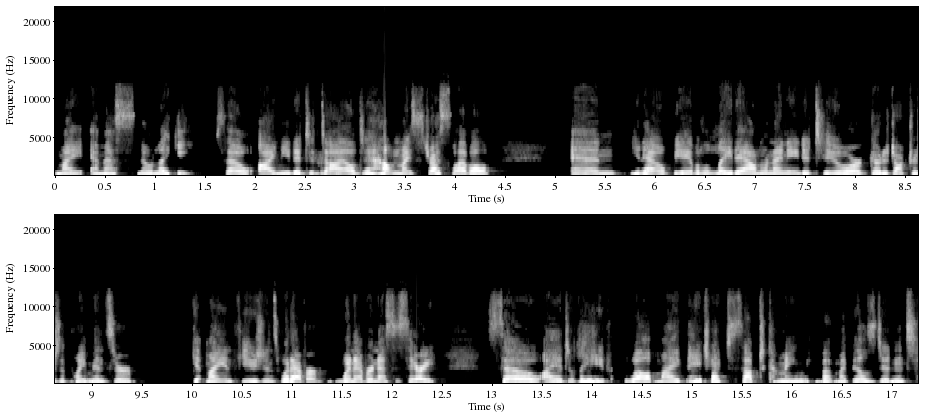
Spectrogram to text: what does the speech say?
my MS no likey. So I needed to dial down my stress level and, you know, be able to lay down when I needed to or go to doctor's appointments or get my infusions, whatever, whenever necessary. So I had to leave. Well, my paycheck stopped coming, but my bills didn't,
